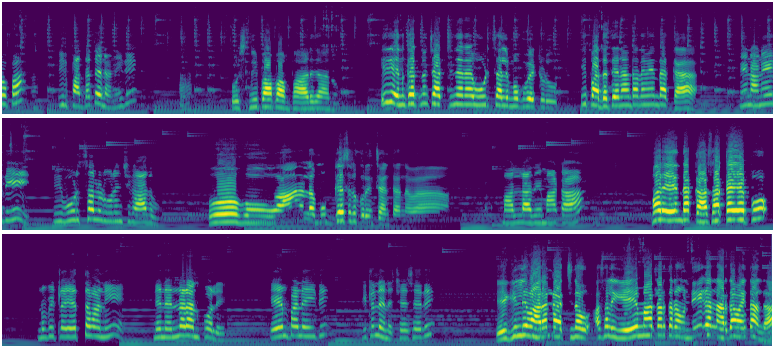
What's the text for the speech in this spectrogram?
రూపా? ఇది పద్ధతేనా నీది? ఉష్ని పాపం పాడుగాను. ఇది వెనకటి నుంచి వచ్చిందనే ఊడి చల్లి ముగ్గు పెట్టుడు. ఈ పద్ధతేనంటానేందక్క నేను అనేది ఈ ఊడ్సల్లుడు గురించి కాదు. ఓహో ఆనల ముగ్గెసుడు గురించి అంటున్నావా మళ్ళా అదే మాట? మరి ఏందక్క? సక్క చెప్పు. నువ్వు ఇట్లా చేస్తావని నేను ఎన్నడూ అనుకోలే. ఏం పని ఇది? ఇట్లా నేను చేసేది? ఎగిల్లి వారంగా వచ్చినావు. అసలు ఏం మాట్లాడుతున్నావు? నీకన్నా అర్థం అవుతుందా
